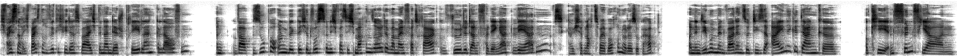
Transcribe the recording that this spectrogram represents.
ich weiß noch, ich weiß noch wirklich, wie das war. Ich bin an der Spree lang gelaufen und war super unglücklich und wusste nicht, was ich machen sollte, weil mein Vertrag würde dann verlängert werden. Also ich glaube, ich hatte noch zwei Wochen oder so gehabt. Und in dem Moment war dann so diese eine Gedanke, okay, in fünf Jahren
